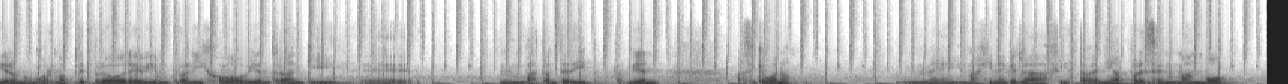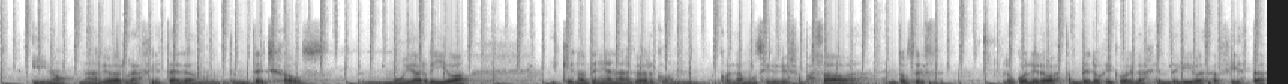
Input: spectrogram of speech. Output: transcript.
Me pidieron un warm-up de progre, bien prolijo, bien tranqui, eh, bastante deep también. Así que bueno, me imaginé que la fiesta venía por ese mambo y no, nada que ver, la fiesta era de un tech house muy arriba y que no tenía nada que ver con, con la música que yo pasaba. Entonces lo cual era bastante lógico que la gente que iba a esa fiesta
